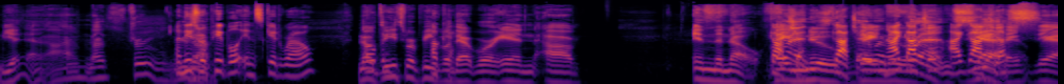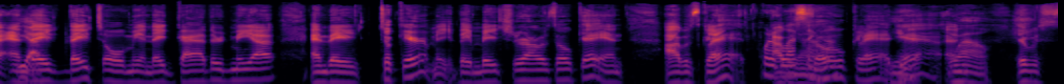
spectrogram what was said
yeah, I, that's true. And these were people in Skid Row? no, open- these were people Okay. that were in uh, in the know. Gotcha. They knew. Gotcha. They knew. I gotcha. friends. I gotcha. Yeah, they, yeah, and Yeah. they they told me and they gathered me up and they took care of me. They made sure I was okay, and I was glad. What a I was so huh? glad. Yeah. Yeah. wow. It was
